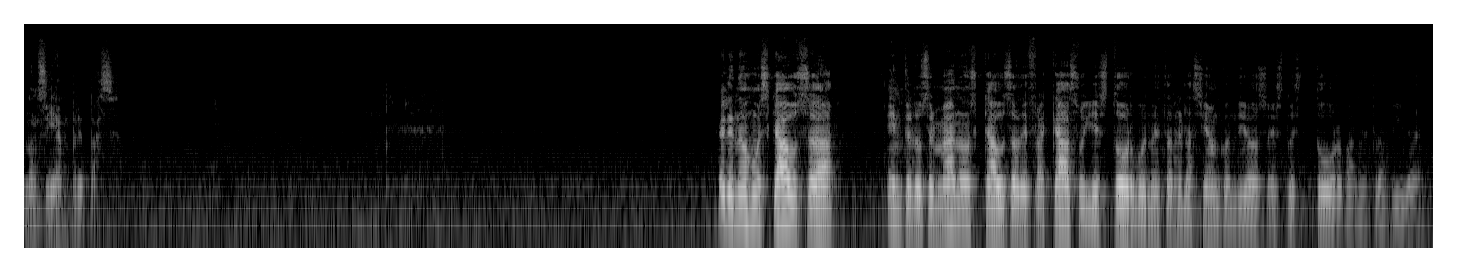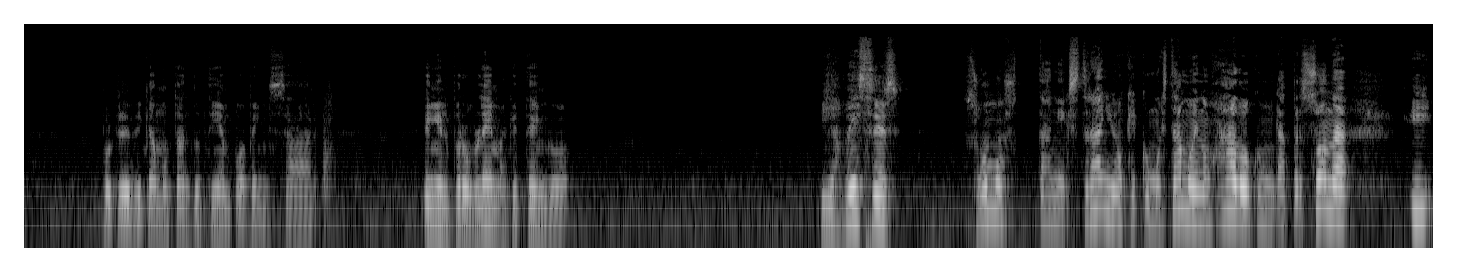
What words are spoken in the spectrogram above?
No siempre pasa. El enojo es causa entre los hermanos, causa de fracaso y estorbo en nuestra relación con Dios. Esto estorba nuestra vida. Porque dedicamos tanto tiempo a pensar en el problema que tengo. Y a veces somos tan extraños que como estamos enojados con la persona y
